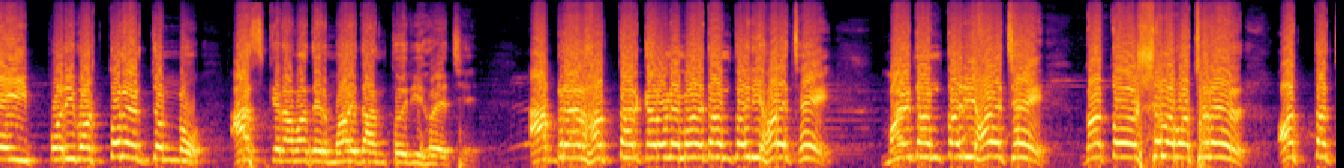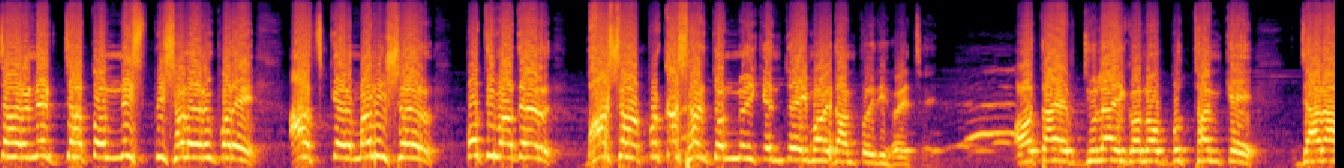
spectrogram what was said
এই পরিবর্তনের জন্য আজকের আমাদের ময়দান তৈরি হয়েছে। আবরার হত্যার কারণে ময়দান তৈরি হয়েছে। ময়দান তৈরি হয়েছে। গত ষোলো বছরের অত্যাচার, নির্যাতন নিষ্পিসনের উপরে আজকের মানুষের প্রতিবাদের ভাষা প্রকাশের জন্যই কিন্তু এই ময়দান তৈরি হয়েছে। অতএব জুলাই গণ অভ্যুত্থানকে যারা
